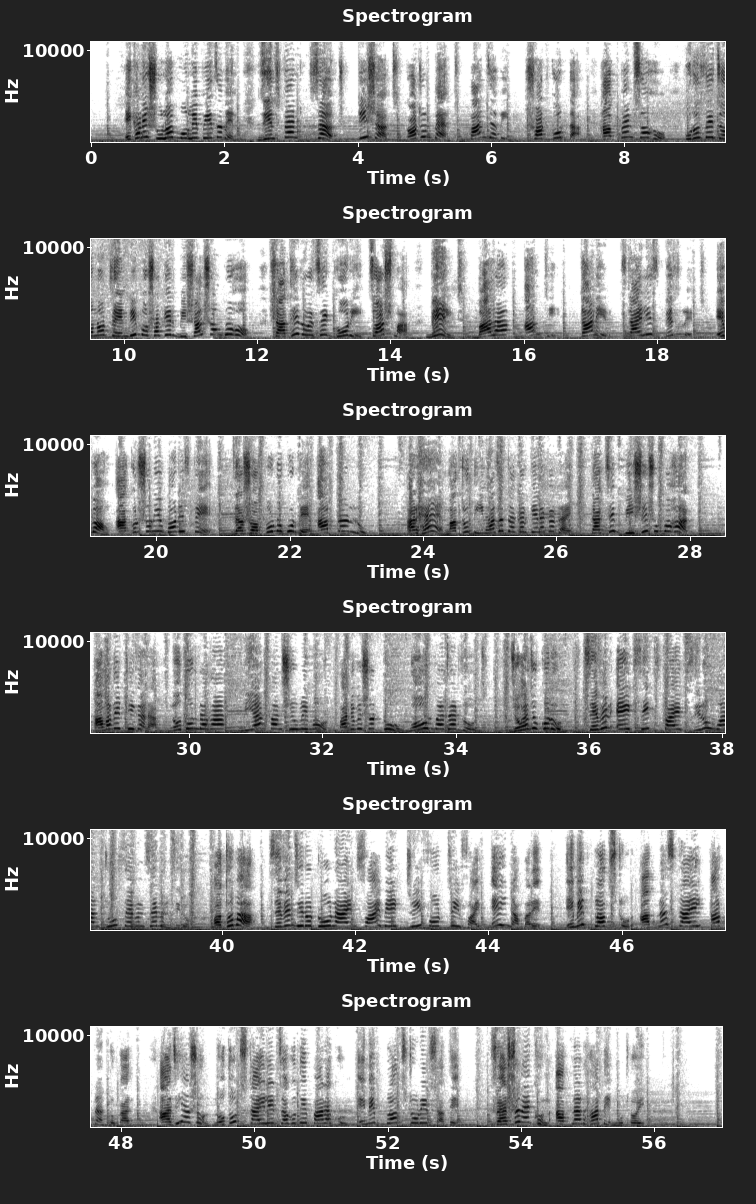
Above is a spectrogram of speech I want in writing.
এখানে সুলভ মূল্যে পেয়ে যাবেন jeans pant shirt T shirt cotton pant Punjabi short kurta half pant সহ। পুরুষদের জন্য ট্রেন্ডি পোশাকের বিশাল সংগ্রহ। সাথে রয়েছে ঘড়ি, চশমা, বেল্ট, বালা, আংটি, কানের, স্টাইলিশ ব্রেসলেট এবং আকর্ষণীয় বডি স্প্রে, যা সম্পূর্ণ করবে আপনার লুক আর হ্যাঁ মাত্র তিন হাজার টাকার কেনাকাটায় থাকছে বিশেষ উপহার। আমাদের ঠিকানা নতুন ঢাকা নিয়ার পানশিউলি মোড়, পাণ্ডবেশ্বর টু গৌর বাজার রোড যোগাযোগ করুন seven eight six five zero one two seven seven zero অথবা seven zero two nine five eight three four three five এই নাম্বারে। এম এফ ক্লথ স্টোর আপনার স্টাইল আপনার দোকান। আজই আসুন নতুন স্টাইলের জগতে পা রাখুন এম এফ ক্লথ স্টোরের সাথে। ফ্যাশন এখন আপনার হাতের মুঠোয়।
